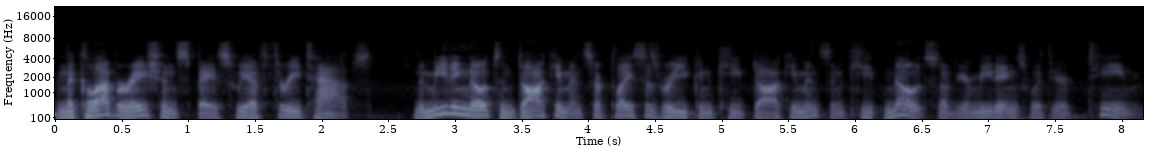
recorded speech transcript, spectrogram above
In the collaboration space, we have three tabs. The meeting notes and documents are places where you can keep documents and keep notes of your meetings with your team.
